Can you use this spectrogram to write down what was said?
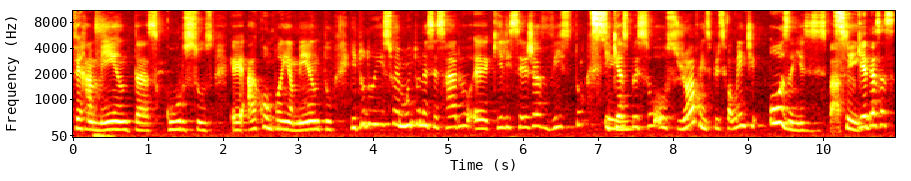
ferramentas, cursos, é, acompanhamento e tudo isso é muito necessário é, que ele seja visto Sim. e que as pessoas, os jovens principalmente, usem esse espaço. Sim. Porque é dessas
